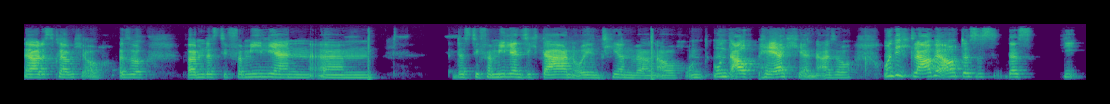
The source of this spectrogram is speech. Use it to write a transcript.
ja, das glaube ich auch. Also vor allem, dass die Familien ähm, dass die Familien sich daran orientieren werden auch und, und auch Pärchen. Also, und ich glaube auch, dass es, dass die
